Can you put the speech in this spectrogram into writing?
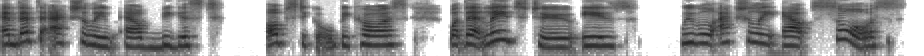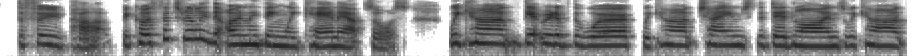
And that's actually our biggest obstacle because what that leads to is we will actually outsource the food part because that's really the only thing we can outsource. We can't get rid of the work, we can't change the deadlines, we can't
